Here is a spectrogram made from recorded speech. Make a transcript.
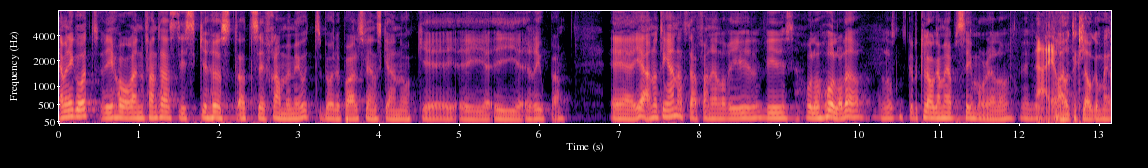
Ja men det är gott. Vi har en fantastisk höst att se fram emot, både på allsvenskan och eh, i, i Europa. Eh, ja, någonting annat Staffan? Eller vi, vi håller, håller där? Eller ska du klaga mer på Simor eller? Nej, jag vill inte klaga mer.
